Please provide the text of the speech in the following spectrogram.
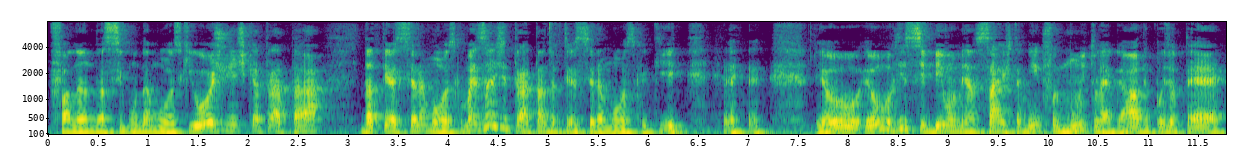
falando da segunda mosca. E hoje a gente quer tratar da terceira mosca. Mas antes de tratar da terceira mosca aqui, eu, eu recebi uma mensagem também que foi muito legal. Depois eu até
